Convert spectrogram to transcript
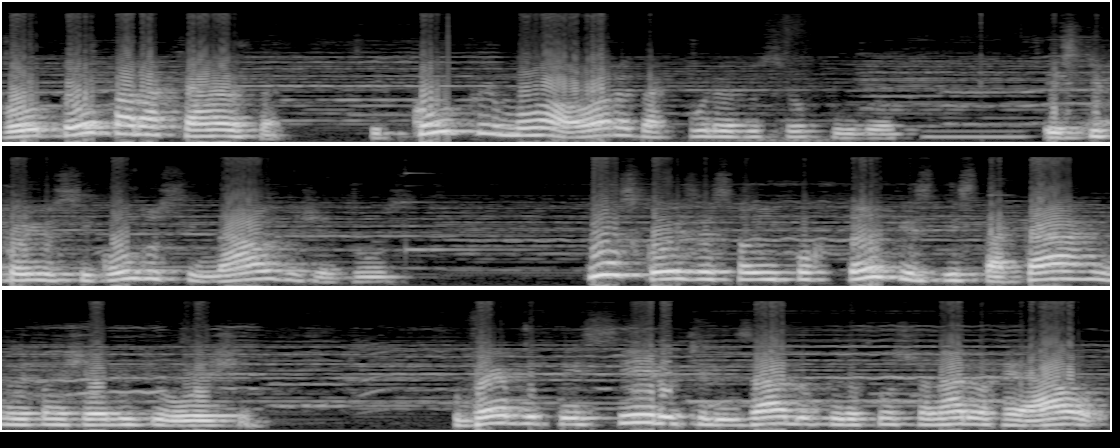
voltou para casa e confirmou a hora da cura do seu filho. Este foi o segundo sinal de Jesus. Duas coisas são importantes destacar no Evangelho de hoje. O verbo tecer utilizado pelo funcionário real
